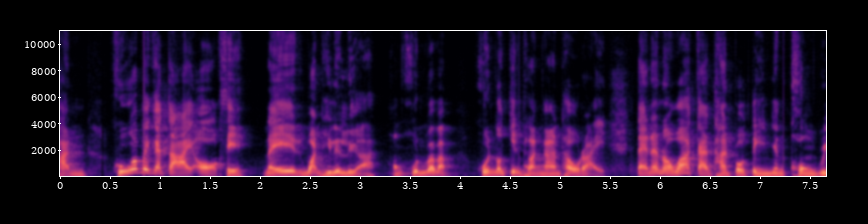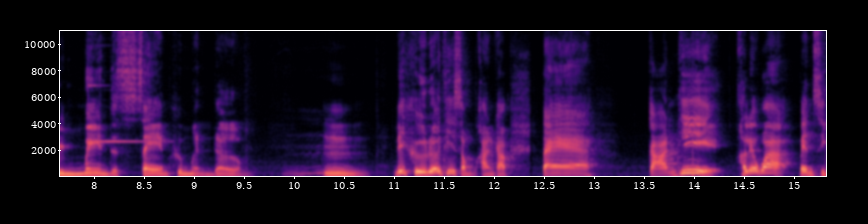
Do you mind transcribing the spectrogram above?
9,000 คุณก็ไปกระจายออกสิ ในวันที่เหลือๆ ของคุณว่าแบบคุณต้องกินพลังงานเท่าไหร่ แต่แน่นอนว่าการทานโปรตีนยังคง remain the same คือเหมือนเดิม อืม นี่คือเรื่องที่สำคัญครับ แต่การที่เขาเรียกว่าเป็นสี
